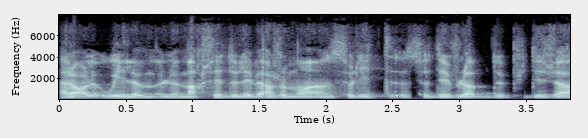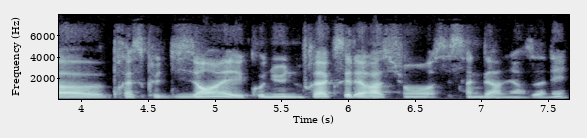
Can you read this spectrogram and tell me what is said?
Alors oui, le, marché de l'hébergement insolite se développe depuis déjà presque dix ans et a connu une vraie accélération ces cinq dernières années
